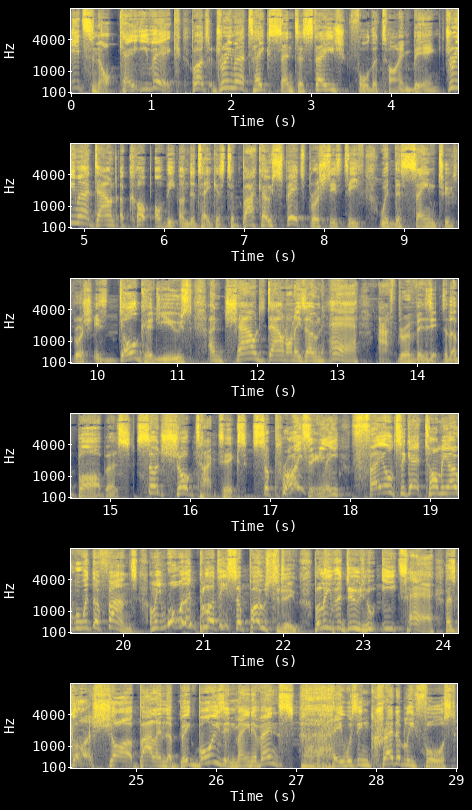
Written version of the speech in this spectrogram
it's not Katie Vick, but Dreamer takes center stage for the time being. Dreamer downed a cup of The Undertaker's tobacco spit, brushed his teeth with the same toothbrush his dog had used, and chowed down on his own hair after a visit to the barbers. Such shock tactics, surprisingly, failed to get Tommy over with the fans. I mean, what were they bloody supposed to do? Believe the dude who eats hair has got a shot at battling the big boys in main events? it was incredibly forced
